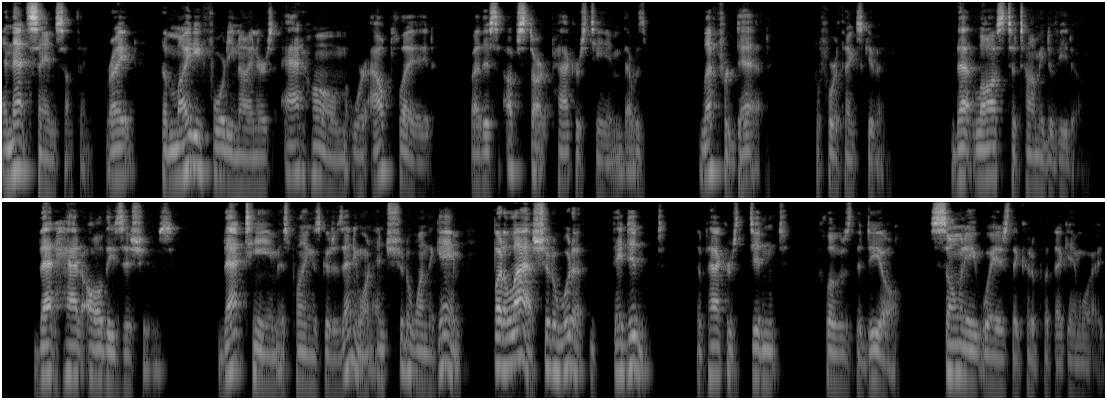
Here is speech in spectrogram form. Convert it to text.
And that's saying something, right? The mighty 49ers at home were outplayed by this upstart Packers team that was left for dead before Thanksgiving, that lost to Tommy DeVito, that had all these issues. That team is playing as good as anyone and should have won the game. But alas, shoulda, woulda, they didn't. The Packers didn't close the deal. So many ways they could have put that game away.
